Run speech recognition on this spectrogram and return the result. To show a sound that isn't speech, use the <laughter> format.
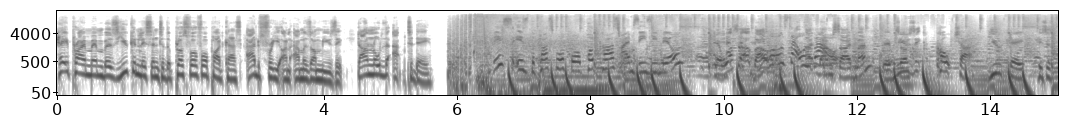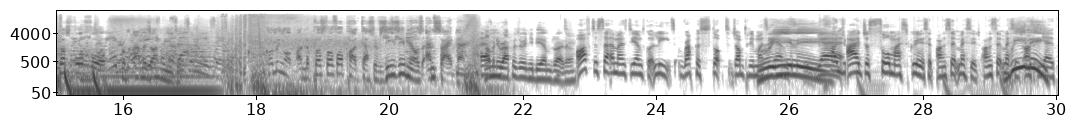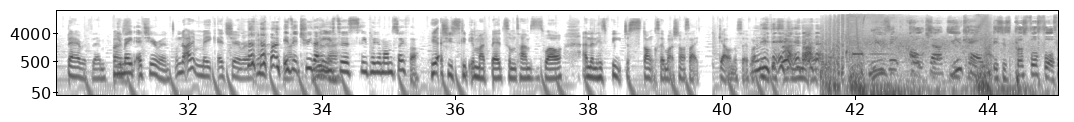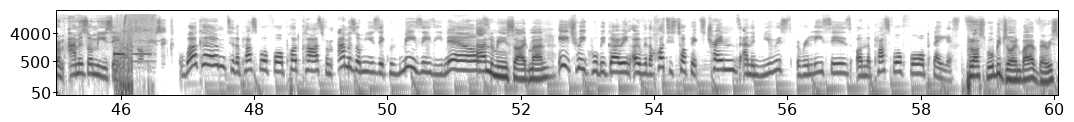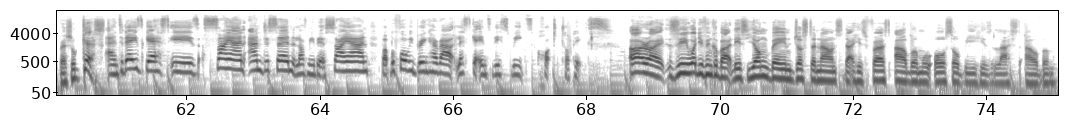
Hey Prime members, you can listen to the Plus 44 podcast ad free on Amazon Music. Download the app today. This is the Plus Four Four podcast. I'm Zeze Millz. Yeah, what's that about? What was that all And about? them side man. Music Culture. UK, this is Plus 44 from Amazon Music. Amazon Music. Coming up on the Plus 44 podcast with Zeze Millz and Sideman. Um, How many rappers are in your DMs right now? After certain man's DMs got leaked, rappers stopped jumping in my DMs. Really? Yeah. I just saw my screen. It said unsent message, unsent message. Really? un- yeah, bare of them. You made Ed Sheeran. No, I didn't make Ed Sheeran. <laughs> Is it true that he used to sleep on your mum's sofa? he actually used to sleep in my bed sometimes as well. And then his feet just stunk so much. And I was like, get on the sofa. <laughs> Music Culture UK. This is Plus 44 from From Amazon Music. Amazon Music. Welcome to the Plus Four Four podcast from Amazon Music with me, Zeze Millz. And me, Sideman. Each week, we'll be going over the hottest topics, trends, and the newest releases on the Plus Four Four playlist. Plus, we'll be joined by a very special guest. And today's guest is Sian Anderson. Love me a bit of Sian. But before we bring her out, let's get into this week's hot topics. All right, Z, what do you think about this? Yxng Bane just announced that his first album will also be his last album.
